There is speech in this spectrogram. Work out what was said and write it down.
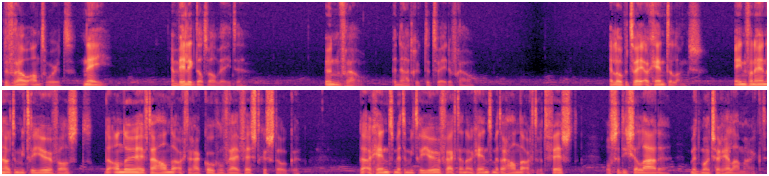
De vrouw antwoordt: Nee. En wil ik dat wel weten? Een vrouw, benadrukt de tweede vrouw. Er lopen twee agenten langs. Een van hen houdt een mitrailleur vast, de andere heeft haar handen achter haar kogelvrij vest gestoken. De agent met de mitrailleur vraagt aan de agent met haar handen achter het vest of ze die salade met mozzarella maakt.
